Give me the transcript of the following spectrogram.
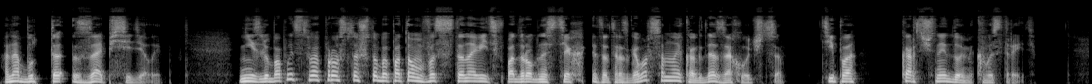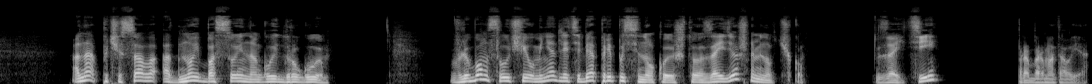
Она будто записи делает. Не из любопытства, просто чтобы потом восстановить в подробностях этот разговор со мной, когда захочется. Типа карточный домик выстроить. Она почесала одной босой ногой другую. «В любом случае, у меня для тебя припасено кое-что. Зайдешь на минуточку?» «Зайти?» — пробормотал я.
